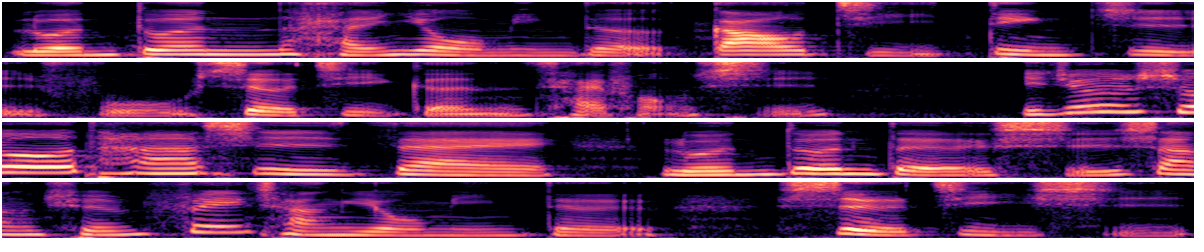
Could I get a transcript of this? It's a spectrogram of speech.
伦敦很有名的高级定制服设计跟裁缝师，也就是说，他是在伦敦的时尚圈非常有名的设计师。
